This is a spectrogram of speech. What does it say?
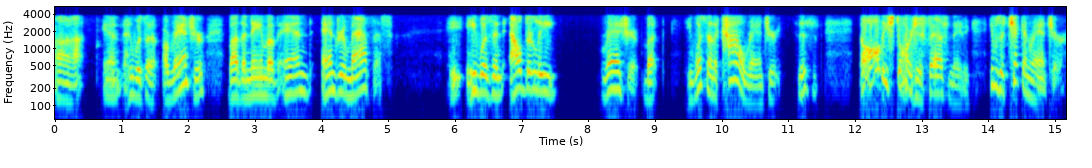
uh, and who was a, a rancher by the name of and, Andrew Mathis. He he was an elderly rancher, but he wasn't a cow rancher. This all these stories are fascinating. He was a chicken rancher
